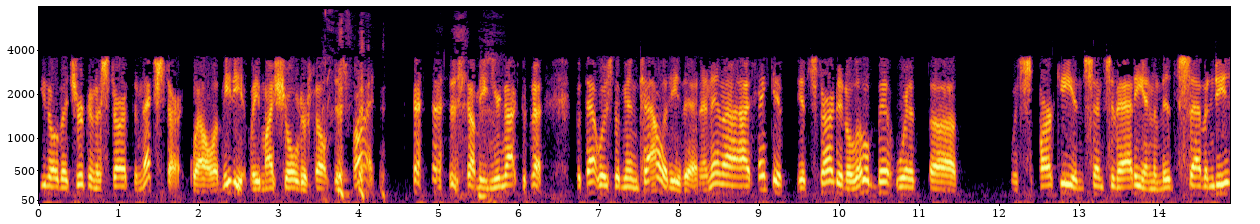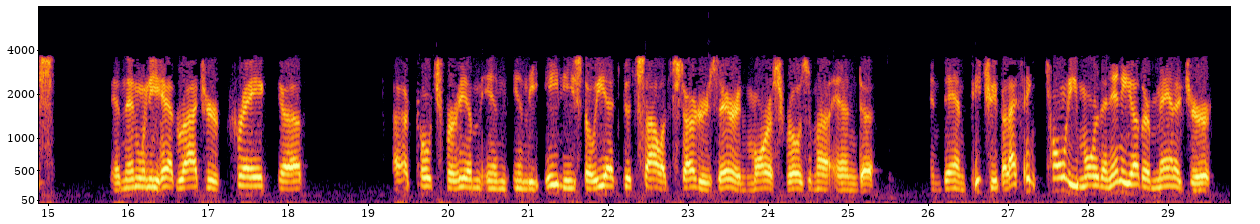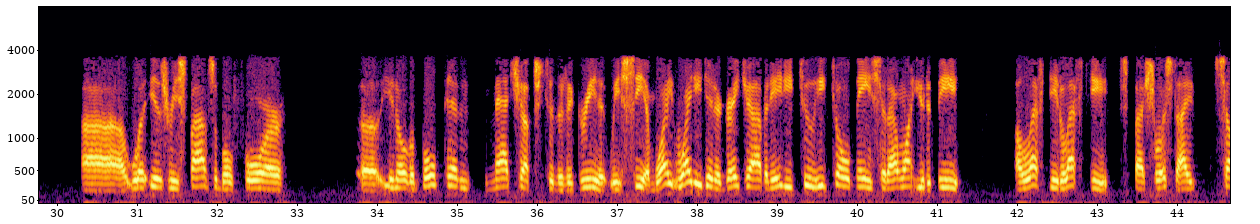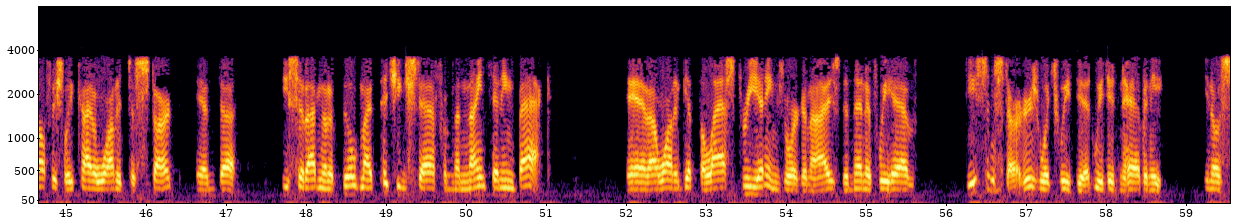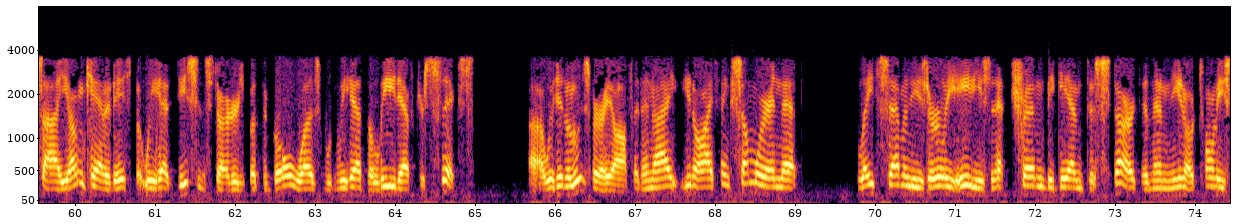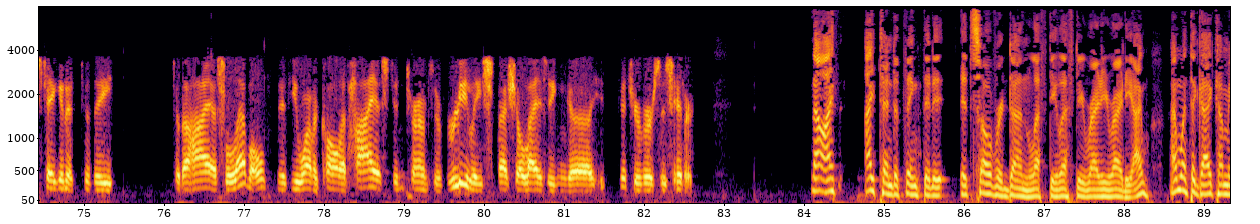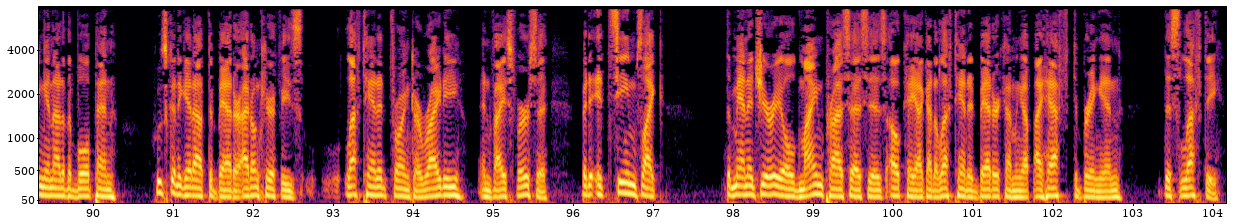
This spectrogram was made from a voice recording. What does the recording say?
you know, that you're going to start the next start. Well, immediately my shoulder felt just fine. I mean, you're not going to, but that was the mentality then. And then I think it, it started a little bit with, uh, with Sparky in Cincinnati in the mid 70s. And then when he had Roger Craig, uh, uh, coach for him in in the 80s, though he had good solid starters there in Morris Rozema and uh, and Dan Petry. But I think Tony, more than any other manager, uh, is responsible for uh, you know the bullpen matchups to the degree that we see him. White Whitey did a great job at 82. He told me, he said, "I want you to be a lefty lefty specialist." I selfishly kind of wanted to start and. Uh, he said, I'm going to build my pitching staff from the ninth inning back. And I want to get the last three innings organized. And then if we have decent starters, which we did, we didn't have any, you know, Cy Young candidates, but we had decent starters. But the goal was when we had the lead after six, uh, we didn't lose very often. And I, you know, I think somewhere in that late 70s, early 80s, that trend began to start. And then, you know, Tony's taken it to the to the highest level, if you want to call it highest in terms of really specializing uh, pitcher versus hitter. Now, I I tend to think that it it's overdone lefty lefty righty righty. I I want the guy coming in out of the bullpen who's going to get out the batter. I don't care if he's left-handed throwing to a righty and vice versa. But it seems like the managerial mind process is okay. I got a left-handed batter coming up. I have to bring in this lefty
